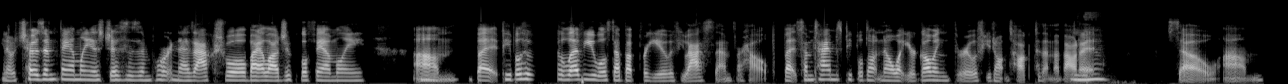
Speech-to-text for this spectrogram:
You know, chosen family is just as important as actual biological family. Mm-hmm. Um, but people who love you will step up for you if you ask them for help. But sometimes people don't know what you're going through if you don't talk to them about yeah. it. So, um,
